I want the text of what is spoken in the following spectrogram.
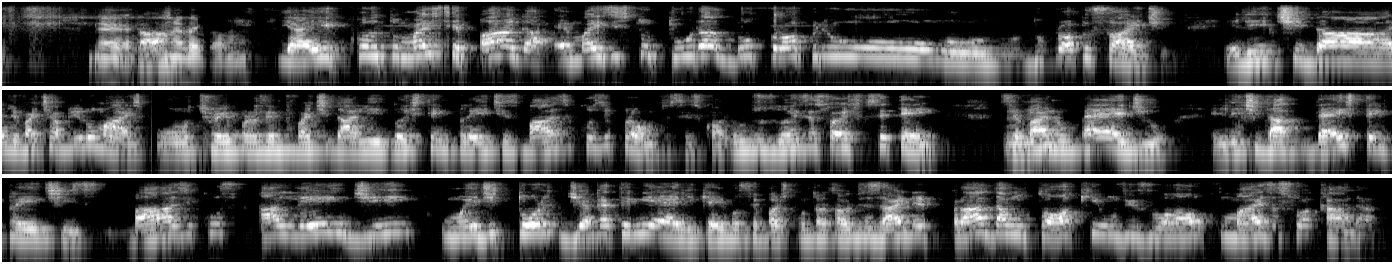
É, tá? não é legal. Né? E aí, quanto mais você paga, é mais estrutura do próprio do próprio site. Ele te dá, ele vai te abrindo mais. O Tray, por exemplo, vai te dar ali dois templates básicos e pronto. Você escolhe um dos dois, é só isso que você tem. Você uhum. vai no médio, ele te dá 10 templates básicos, além de um editor de HTML, que aí você pode contratar o designer para dar um toque, um visual com mais a sua cara.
